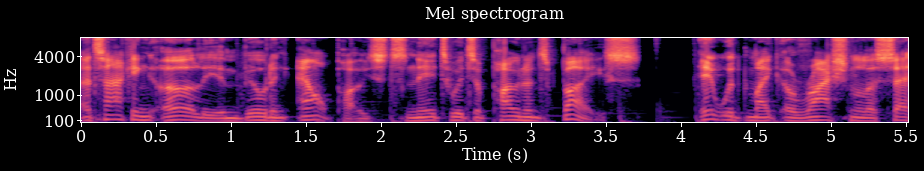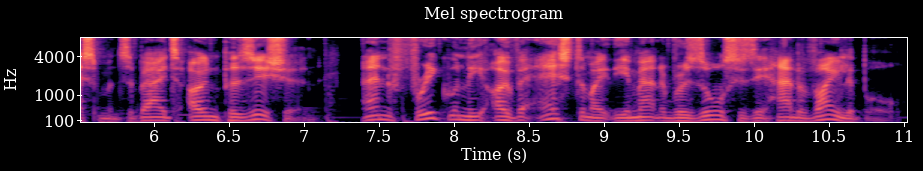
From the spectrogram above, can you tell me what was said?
attacking early and building outposts near to its opponent's base. It would make irrational assessments about its own position and frequently overestimate the amount of resources it had available.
